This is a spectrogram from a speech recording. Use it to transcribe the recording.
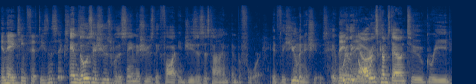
in the 1850s and 60s. And those issues were the same issues they fought in Jesus' time and before. It's the human issues. It They- really they are- always comes down to greed.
